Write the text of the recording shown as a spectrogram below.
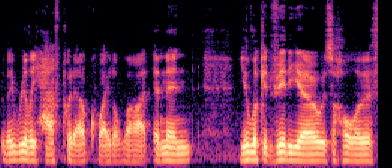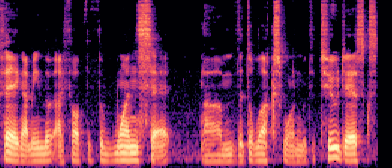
they really have put out quite a lot. And then you look at video is a whole other thing. I mean, the, I thought that the one set, um, the deluxe one with the two discs,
